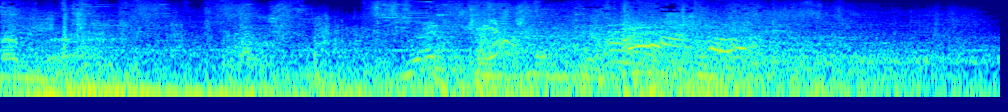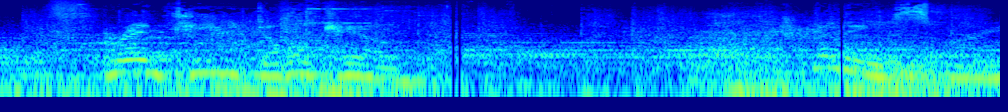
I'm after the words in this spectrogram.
remember. Red team turret. Red team double kill. Killing spree.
